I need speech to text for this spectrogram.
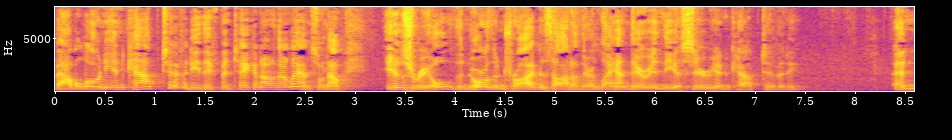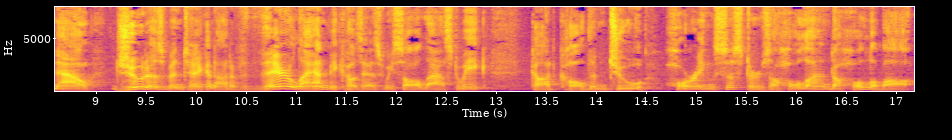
Babylonian captivity. They've been taken out of their land. So now Israel, the northern tribe, is out of their land. They're in the Assyrian captivity. And now Judah's been taken out of their land because, as we saw last week, God called them two whoring sisters, Aholah and Aholibah,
